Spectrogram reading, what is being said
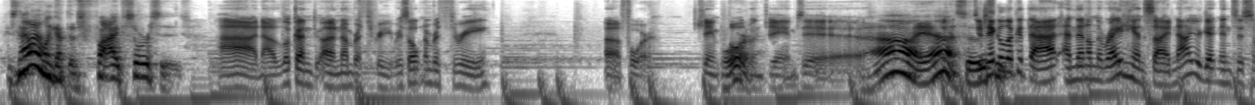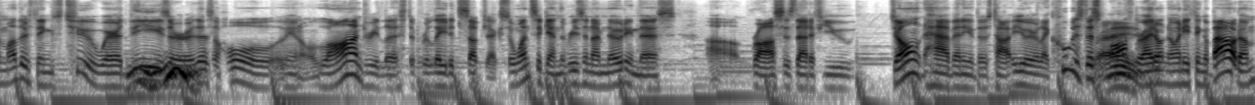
Because now I only got those five sources. Ah, now look on uh, number three. Result number three uh, four. James Four. Baldwin James, yeah. Ah, yeah. So, so take is... a look at that, and then on the right hand side, now you're getting into some other things too, where these mm -hmm. are mm-hmm. there's a whole you know laundry list of related subjects. So once again, the reason I'm noting this, uh, Ross, is that if you don't have any of those top, you're like, who is this right. author? I don't know anything about them.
